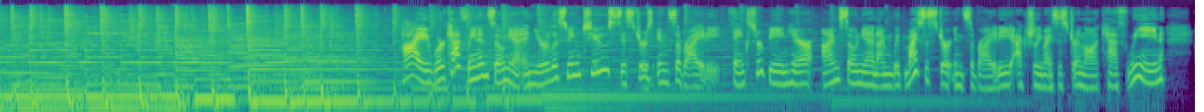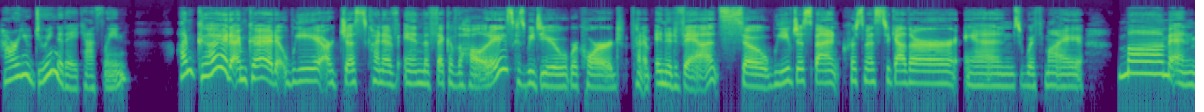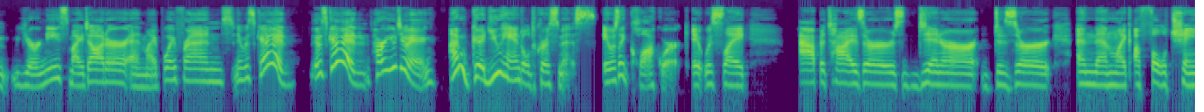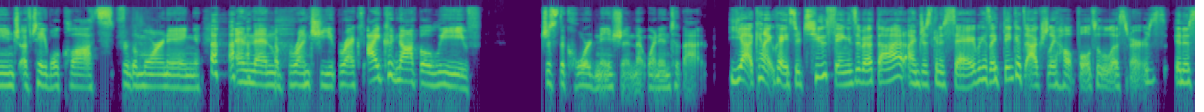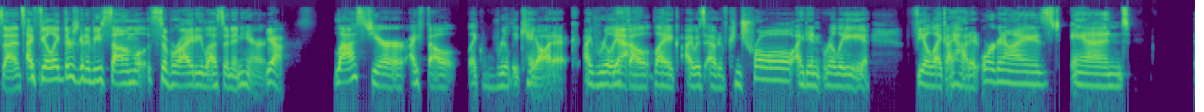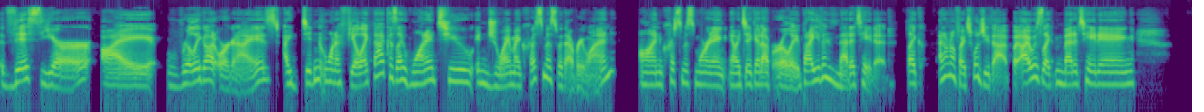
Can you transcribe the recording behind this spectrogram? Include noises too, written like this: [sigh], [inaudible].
Hi, we're Kathleen and Sonia, and you're listening to Sisters in Sobriety. Thanks for being here. I'm Sonia, and I'm with my sister in sobriety, actually, my sister in law, Kathleen. How are you doing today, Kathleen? I'm good. I'm good. We are just kind of in the thick of the holidays because we do record kind of in advance. So we've just spent Christmas together and with my mom and your niece, my daughter, and my boyfriend. And it was good. It was good. How are you doing? I'm good. You handled Christmas. It was like clockwork. It was like, appetizers, dinner, dessert, and then like a full change of tablecloths for the morning, and [laughs] then a brunchy breakfast. I could not believe just the coordination that went into that. Yeah, can I? Okay, so two things about that I'm just going to say because I think it's actually helpful to the listeners in a sense. I feel like there's going to be some sobriety lesson in here. Yeah. Last year, I felt like really chaotic. I really yeah. felt like I was out of control. I didn't really feel like I had it organized. And this year, I really got organized. I didn't want to feel like that because I wanted to enjoy my Christmas with everyone on Christmas morning. Now, I did get up early, but I even meditated. Like, I don't know if I told you that, but I was like meditating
